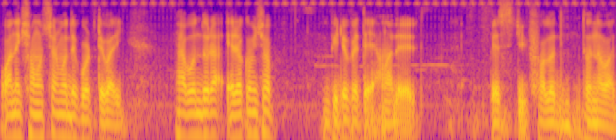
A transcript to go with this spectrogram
অনেক সমস্যার মধ্যে পড়তে পারি। হ্যাঁ বন্ধুরা, এরকমই সব ভিডিও পেতে আমাদের পেজটি ফলো ধন্যবাদ।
